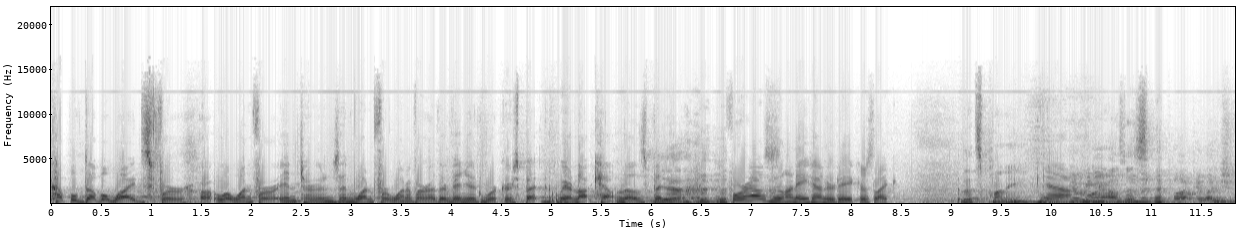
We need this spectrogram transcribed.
couple double wides for, uh, well, one for our interns and one for one of our other vineyard workers, but we're not counting those. But Yeah. four houses on 800 acres, like, that's plenty. Yeah. Yeah, More houses. limit the population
